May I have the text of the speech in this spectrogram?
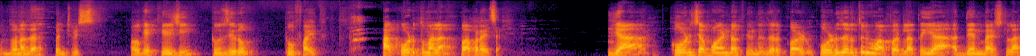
दोन हजार पंचवीस. Okay K G two zero two five. हा कोड तुम्हाला वापरायचा आहे. या कोडच्या पॉईंट ऑफ व्ह्यूने जर कोड जर तुम्ही वापरला तर या अध्ययन बॅचला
